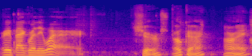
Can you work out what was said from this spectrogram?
right back where they were Sure. Okay. All right.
